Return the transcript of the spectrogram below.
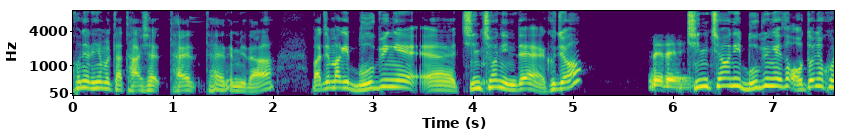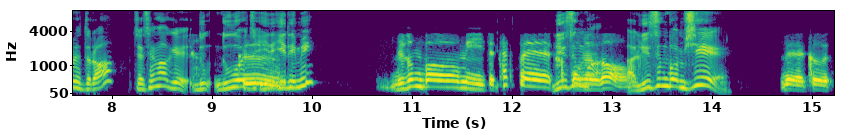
혼혈의 힘을 다 다하셔 다해, 다해야 됩니다. 마지막이 무빙의 에, 진천인데 그죠? 네네 진천이 무빙에서 어떤 역할을 했더라? 제 생각에 누 누구였지 그- 이- 이름이? 류승범이 이제 택배 류승범 아 류승범 씨. 예, 네그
